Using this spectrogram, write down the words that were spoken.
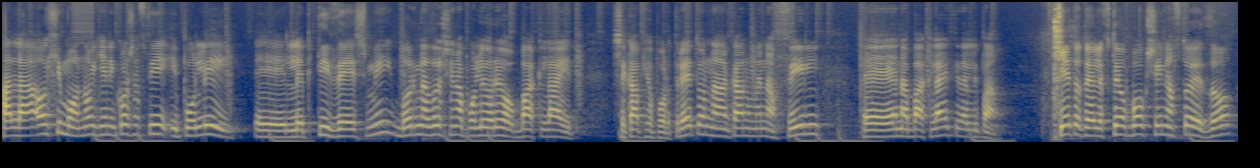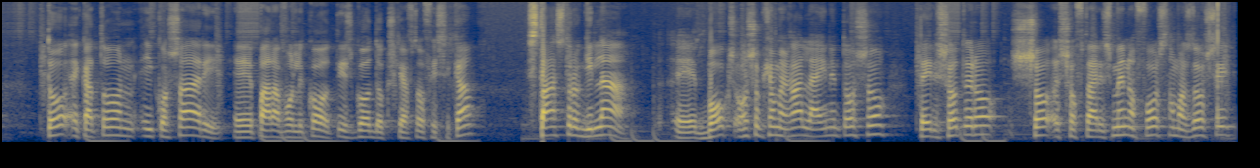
Αλλά όχι μόνο, γενικώς αυτή η πολύ ε, λεπτή δέσμη μπορεί να δώσει ένα πολύ ωραίο backlight σε κάποιο πορτρέτο, να κάνουμε ένα fill, ε, ένα backlight κτλ. Και το τελευταίο box είναι αυτό εδώ, το 120 ε, παραβολικό της Godox και αυτό φυσικά. Στα στρογγυλά ε, box, όσο πιο μεγάλα είναι τόσο περισσότερο σο, σοφταρισμένο φως θα μας δώσει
